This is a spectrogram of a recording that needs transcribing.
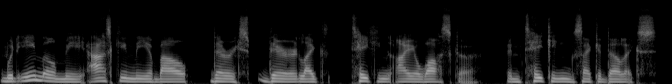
would email me asking me about their their like taking ayahuasca and taking psychedelics.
